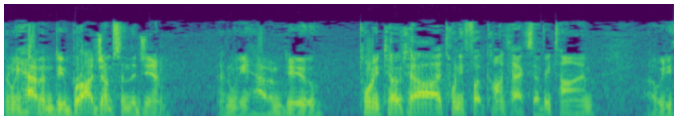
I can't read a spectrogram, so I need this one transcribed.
and we have him do broad jumps in the gym, and we have him do 20 toe 20 foot contacts every time. Uh, we,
